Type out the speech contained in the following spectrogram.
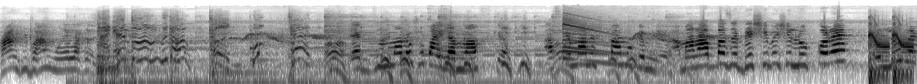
ভাঙি ভাঙু এলাকায় একজন মানুষও পাইলাম না আজকে মানুষ পাবো কেমনে আমার আব্বা যে বেশি বেশি লোভ করে এই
